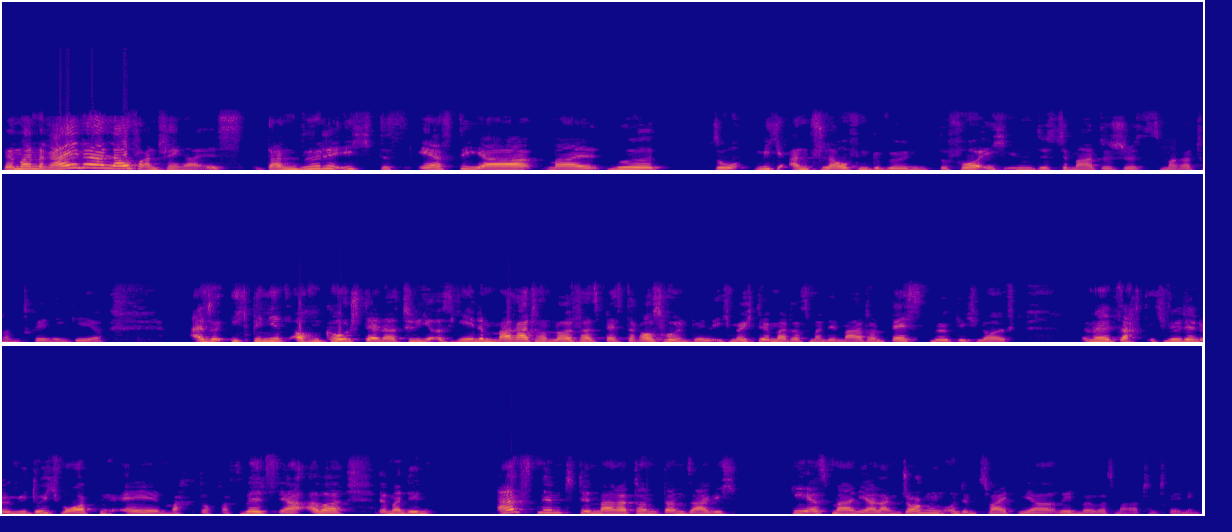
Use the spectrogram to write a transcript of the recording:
Wenn man reiner Laufanfänger ist, dann würde ich das erste Jahr mal nur so mich ans Laufen gewöhnen, bevor ich in systematisches Marathontraining gehe. Also ich bin jetzt auch ein Coach, der natürlich aus jedem Marathonläufer das Beste rausholen will. Ich möchte immer, dass man den Marathon bestmöglich läuft. Wenn man jetzt sagt, ich will den irgendwie durchwalken, ey, mach doch was willst, ja. Aber wenn man den ernst nimmt, den Marathon, dann sage ich, geh erstmal ein Jahr lang joggen und im zweiten Jahr reden wir über das Marathontraining.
